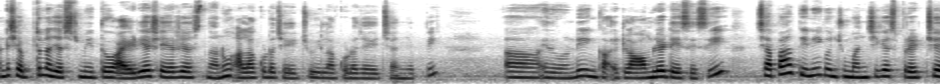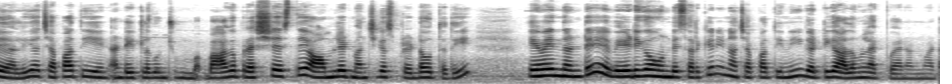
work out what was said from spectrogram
అంటే చెప్తున్నా జస్ట్ మీతో ఐడియా షేర్ చేస్తున్నాను. అలా కూడా చేయొచ్చు ఇలా కూడా చేయొచ్చు అని చెప్పి. ఇదిగోండి ఇంకా ఇట్లా ఆమ్లెట్ వేసేసి చపాతీని కొంచెం మంచిగా స్ప్రెడ్ చేయాలి. ఆ చపాతీ అంటే ఇట్లా కొంచెం బాగా ప్రెస్ చేస్తే ఆమ్లెట్ మంచిగా స్ప్రెడ్ అవుతుంది. ఏమైందంటే వేడిగా ఉండేసరికి నేను ఆ చపాతీని గట్టిగా అదమలేకపోయాను అనమాట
